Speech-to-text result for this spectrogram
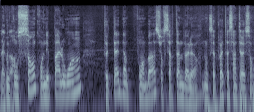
D'accord. Donc on sent qu'on n'est pas loin peut-être d'un point bas sur certaines valeurs. Donc ça peut être assez intéressant.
